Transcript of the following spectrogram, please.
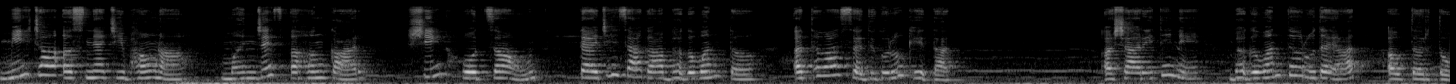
मीच्या असण्याची भावना म्हणजेच अहंकार क्षीण होत जाऊन त्याची जागा भगवंत अथवा सद्गुरू घेतात. अशा रीतीने भगवंत हृदयात अवतरतो.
